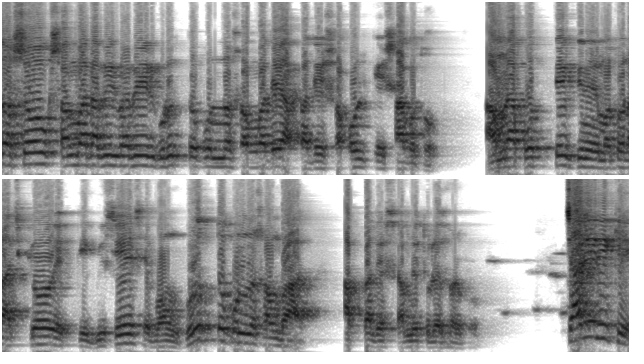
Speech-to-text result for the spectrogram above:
দর্শক, সংবাদ আবির্ভাবের গুরুত্বপূর্ণ সংবাদে আপনাদের সকলকে স্বাগত। আমরা প্রত্যেক দিনের মতন আজকেও একটি বিশেষ এবং গুরুত্বপূর্ণ সংবাদ আপনাদের সামনে তুলে ধরব। চারিদিকে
